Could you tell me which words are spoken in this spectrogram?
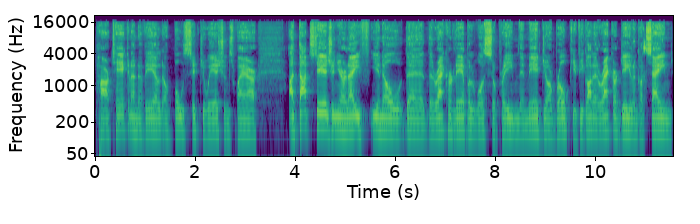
partaken and availed of both situations where at that stage in your life, you know, the, the record label was supreme. They made you or broke. If you got a record deal and got signed,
